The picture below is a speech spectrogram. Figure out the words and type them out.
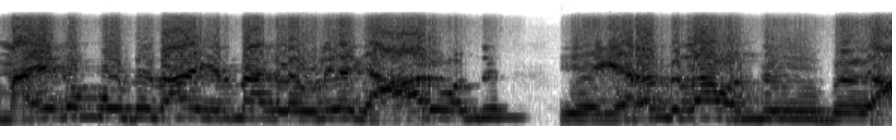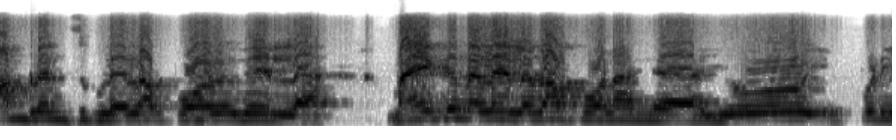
மயக்கம் போட்டு தான் இருந்தாங்களே ஒழிய யாரும் வந்து இ- இறந்துலாம் வந்து ஆம்புலன்ஸுக்குள்ள எல்லாம் போகவே இல்லை. மயக்க நிலையில தான் போனாங்க. ஐயோ இப்படி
